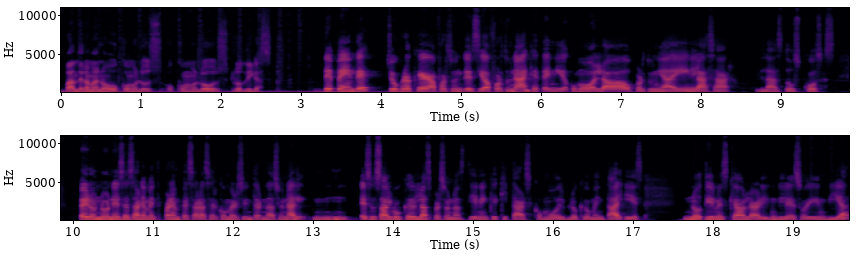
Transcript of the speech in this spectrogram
van de la mano o cómo los, o cómo los, los ligas. Depende, yo creo que he sido afortunada en que he tenido como la oportunidad de enlazar las dos cosas, pero no necesariamente para empezar a hacer comercio internacional. Eso es algo que las personas tienen que quitarse como del bloqueo mental y es, no tienes que hablar inglés hoy en día,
